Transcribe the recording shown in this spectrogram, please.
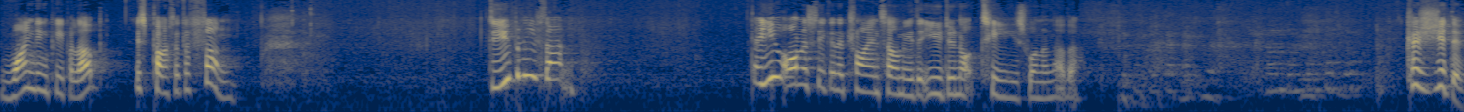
winding people up is part of the fun. Do you believe that? Are you honestly going to try and tell me that you do not tease one another? Because you do.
